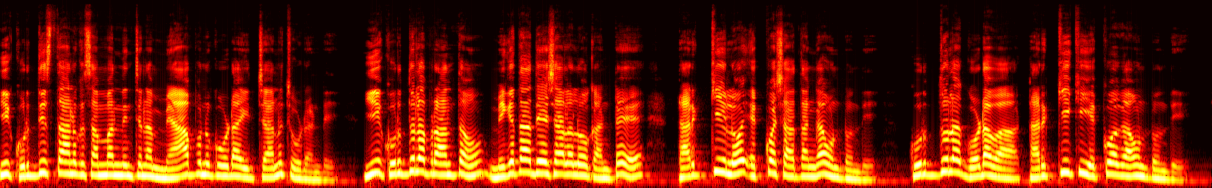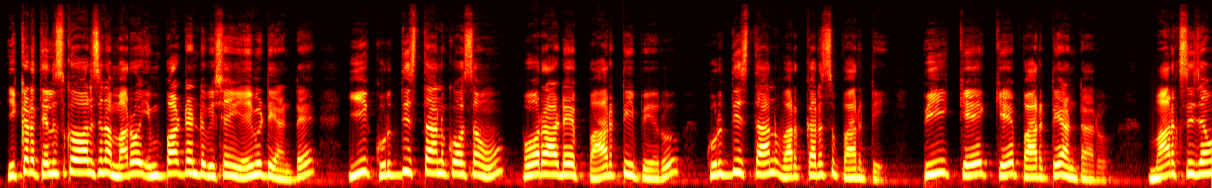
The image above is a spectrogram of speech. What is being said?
ఈ కుర్దిస్తాన్కు సంబంధించిన మ్యాప్ను కూడా ఇచ్చాను చూడండి. ఈ కుర్దుల ప్రాంతం మిగతా దేశాలలో కంటే టర్కీలో ఎక్కువ శాతంగా ఉంటుంది. కుర్దుల గొడవ టర్కీకి ఎక్కువగా ఉంటుంది. ఇక్కడ తెలుసుకోవాల్సిన మరో ఇంపార్టెంట్ విషయం ఏమిటి అంటే ఈ కుర్దిస్తాన్ కోసం పోరాడే పార్టీ పేరు Kurdistan workers party PKK party అంటారు. మార్క్సిజం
